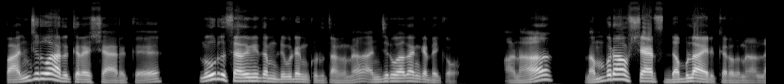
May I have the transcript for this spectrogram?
இப்போ அஞ்சு ரூபா இருக்கிற ஷேருக்கு நூறு சதவீதம் டிவிடெண்ட் கொடுத்தாங்கன்னா அஞ்சு ரூபா தான் கிடைக்கும். ஆனால் நம்பர் ஆஃப் ஷேர்ஸ் டபுள் இருக்கிறதுனால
